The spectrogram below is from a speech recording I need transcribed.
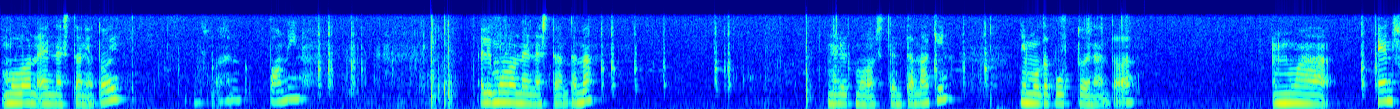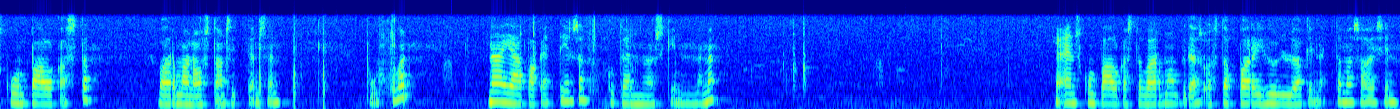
mulla on ennestään jo toi. Vähän panin. Eli mulla on ennestään tämä. Ja nyt mulla on sitten tämäkin. Niin multa puuttuu enää tää. Mä ensi kuun palkasta varmaan ostan sitten sen puuttuvan. Nämä jää pakettiinsa, kuten myöskin nämä. Ja ensi kun palkasta varmaan pitäisi ostaa pari hyllyäkin, että mä saisin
